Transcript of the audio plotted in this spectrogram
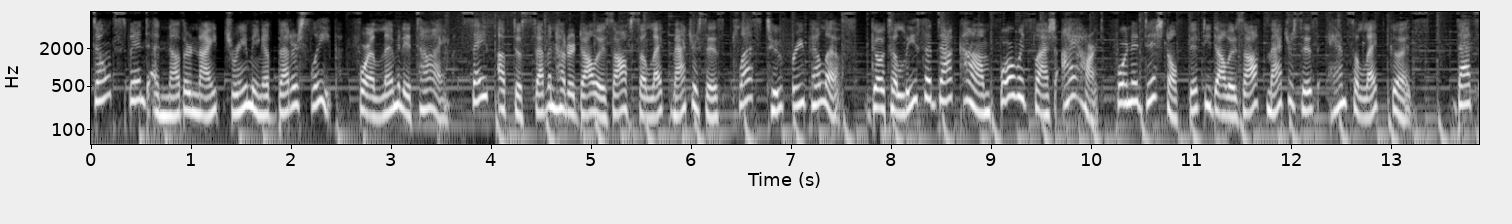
Don't spend another night dreaming of better sleep. For a limited time, save up to $700 off select mattresses plus two free pillows. Go to leesa.com forward slash iHeart for an additional $50 off mattresses and select goods. That's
